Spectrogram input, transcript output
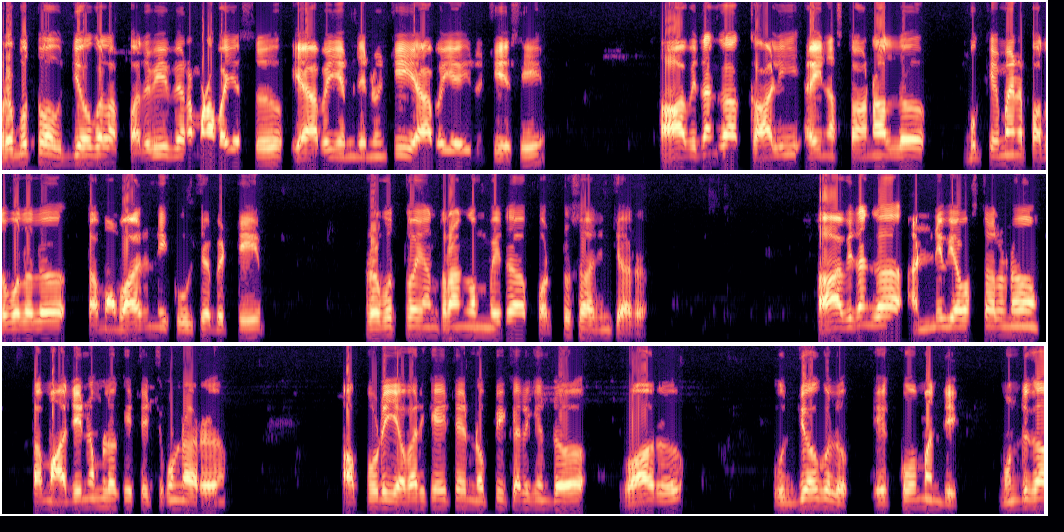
ప్రభుత్వ ఉద్యోగుల పదవీ విరమణ వయస్సు యాభై ఎనిమిది నుంచి యాభై ఐదు చేసి ఆ విధంగా ఖాళీ అయిన స్థానాల్లో ముఖ్యమైన పదవులలో తమ వారిని కూర్చోబెట్టి ప్రభుత్వ యంత్రాంగం మీద పట్టు సాధించారు. ఆ విధంగా అన్ని వ్యవస్థలను తమ అధీనంలోకి తెచ్చుకున్నారు. అప్పుడు ఎవరికైతే నొప్పి కలిగిందో వారు ఉద్యోగులు ఎక్కువ మంది. ముందుగా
